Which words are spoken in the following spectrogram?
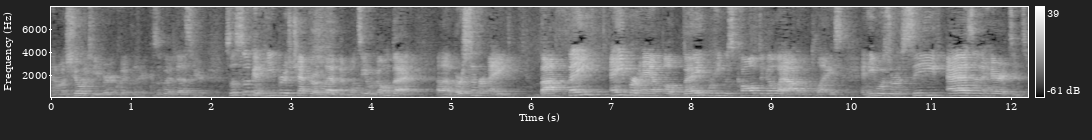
And I'm going to show it to you very quickly here because look what it does here. So let's look at Hebrews chapter 11. Once again, we're going back, uh, verse number 8. By faith, Abraham obeyed when he was called to go out of a place, and he was received as an inheritance.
